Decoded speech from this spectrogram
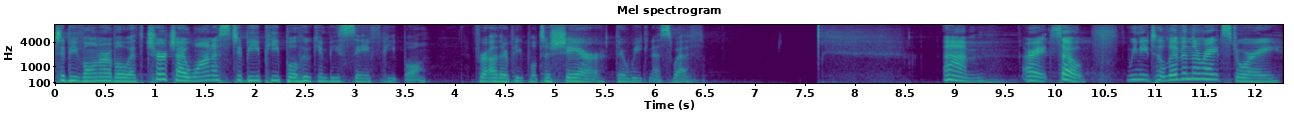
to be vulnerable with, church, I want us to be people who can be safe people for other people to share their weakness with. Um, all right, so we need to live in the right story,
